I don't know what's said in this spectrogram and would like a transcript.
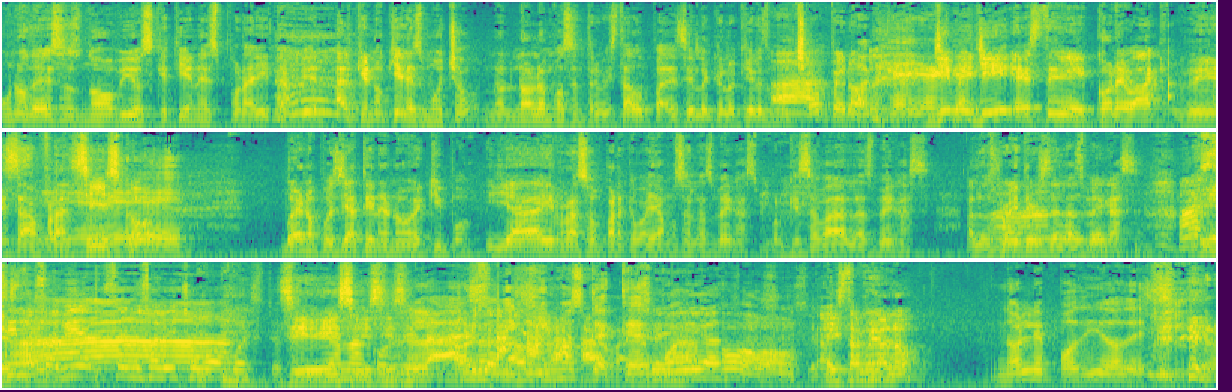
uno de esos novios que tienes por ahí también, al que no quieres mucho, no, no lo hemos entrevistado para decirle que lo quieres Ah, mucho, pero. Jimmy G, este coreback de San Sí. Francisco, bueno, pues ya tiene nuevo equipo y ya hay razón para que vayamos a Las Vegas, porque se va a Las Vegas, a los Raiders de Las Vegas. Ah, Ahí sí, está. nos había, se nos había hecho guapo este. Sí, sí, sí, sí. Claro, dijimos que qué guapo. sí, sí. Ahí está, míralo. No le he podido decir.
